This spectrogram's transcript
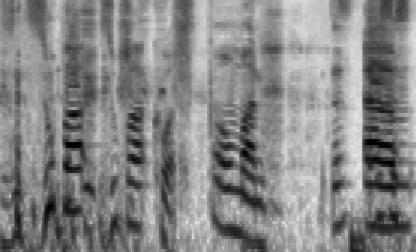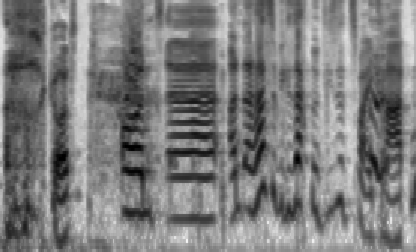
Die sind super, super kurz. Oh Mann. Das, Ähm, ist, ach Gott. Und, äh, und dann hast du, wie gesagt, nur diese zwei Karten.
